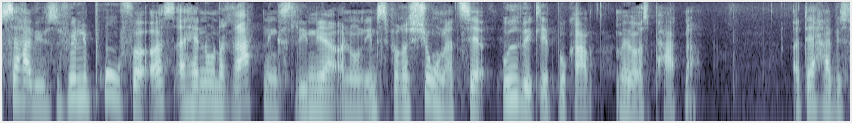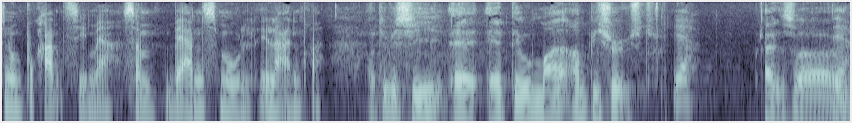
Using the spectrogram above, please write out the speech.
så har vi jo selvfølgelig brug for os at have nogle retningslinjer og nogle inspirationer til at udvikle et program med vores partner. Og der har vi så nogle programtemaer som verdensmål eller andre. Og det vil sige, at, at det er jo meget ambitiøst. Ja. Altså, ja.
